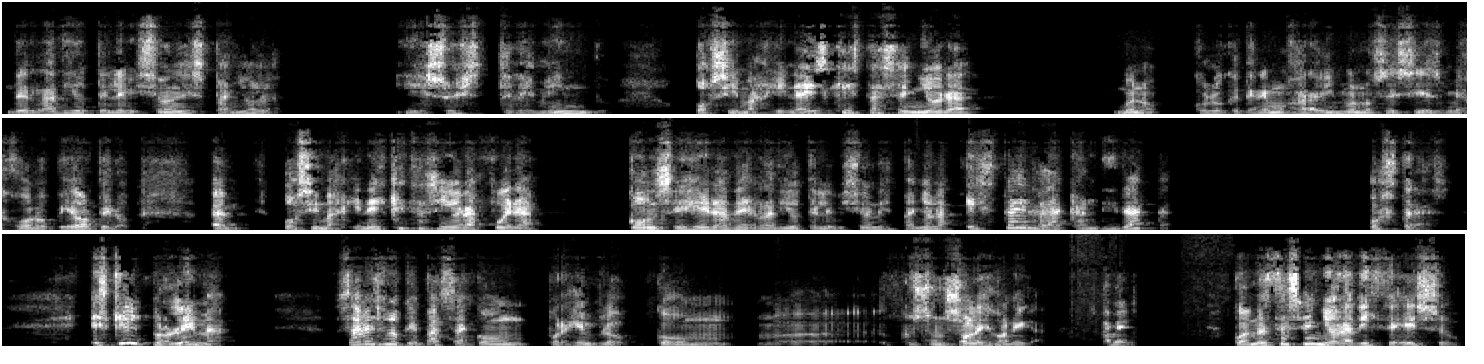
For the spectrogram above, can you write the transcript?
de Radio Televisión Española. Y eso es tremendo. ¿Os imagináis que esta señora, bueno, con lo que tenemos ahora mismo, no sé si es mejor o peor, pero eh, ¿os imagináis que esta señora fuera consejera de Radio Televisión Española? Esta era la candidata. Ostras, es que el problema, ¿sabes lo que pasa con, por ejemplo, con, eh, con Sonsoles? A ver, cuando esta señora dice eso,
